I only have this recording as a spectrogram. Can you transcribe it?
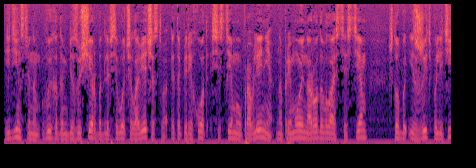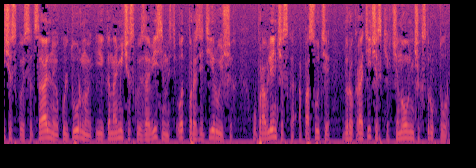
единственным выходом без ущерба для всего человечества – это переход системы управления на прямое народовластие с тем, чтобы изжить политическую, социальную, культурную и экономическую зависимость от паразитирующих, управленческо, а по сути бюрократических чиновничьих структур.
